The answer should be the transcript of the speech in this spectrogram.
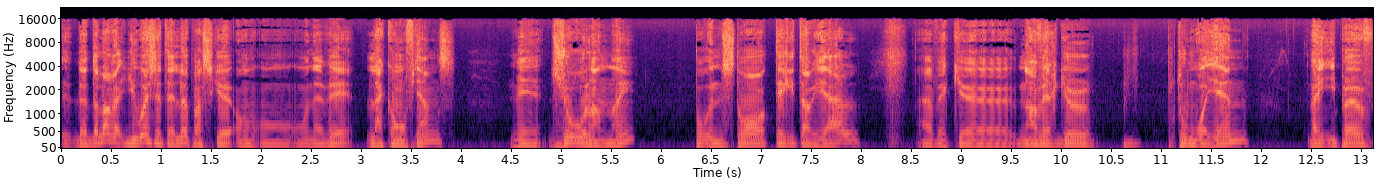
le dollar US était là parce qu'on on, avait la confiance, mais du jour au lendemain, pour une histoire territoriale, avec euh, une envergure plutôt moyenne, ben, ils peuvent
